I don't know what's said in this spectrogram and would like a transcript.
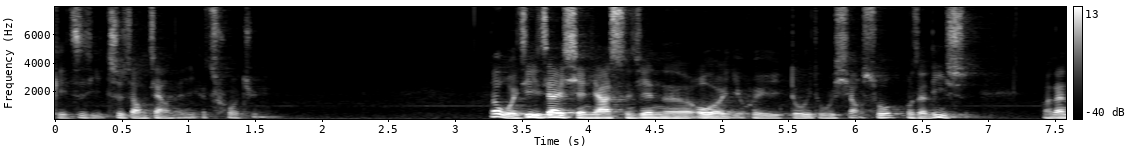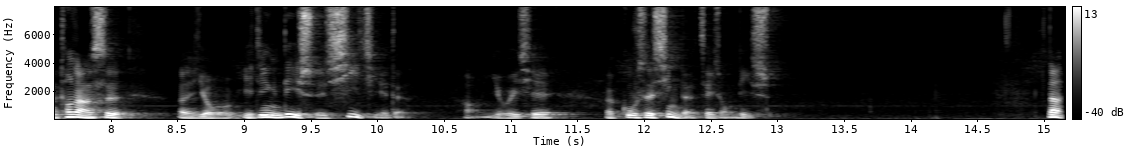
给自己制造这样的一个错觉。那我自己在闲暇时间呢，偶尔也会读一读小说或者历史啊，但通常是呃有一定历史细节的啊，有一些呃故事性的这种历史。那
